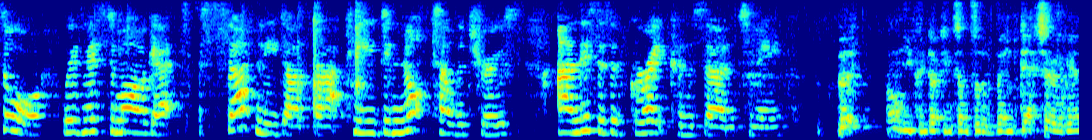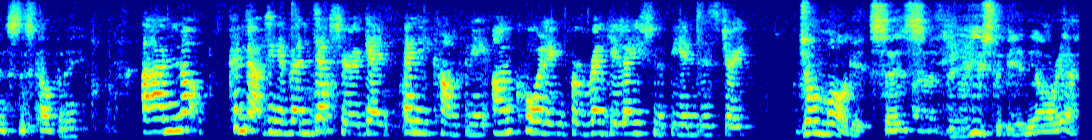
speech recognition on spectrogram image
saw with Mr. Margetts certainly does that. He did not tell the truth, and this is of great concern to me. But aren't you conducting some sort of vendetta against this company? I'm not conducting a vendetta against any company. I'm calling for regulation of the industry. John Margetts says he used to be in the RAF,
